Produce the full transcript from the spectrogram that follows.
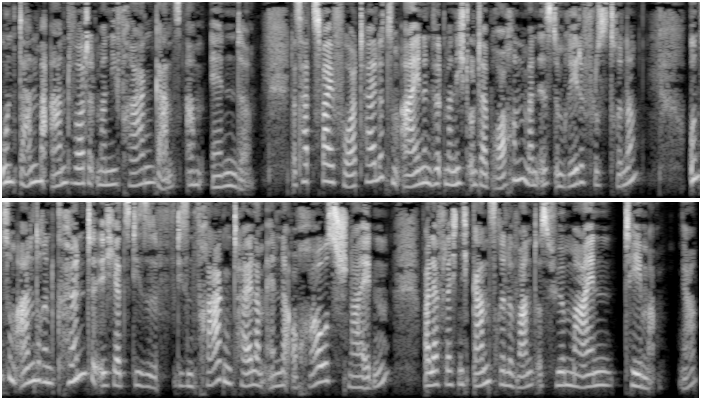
Und dann beantwortet man die Fragen ganz am Ende. Das hat zwei Vorteile. Zum einen wird man nicht unterbrochen, man ist im Redefluss drinne. Und zum anderen könnte ich jetzt diese, diesen Fragenteil am Ende auch rausschneiden, weil er vielleicht nicht ganz relevant ist für mein Thema. Ja,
